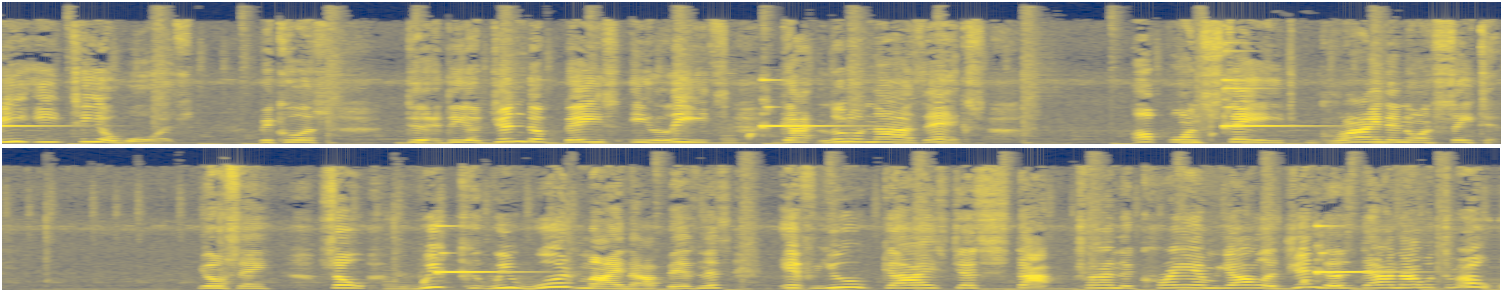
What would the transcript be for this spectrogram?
BET Awards because the, the agenda based elites got Lil Nas X up on stage grinding on Satan. You know what I'm saying? So we we would mind our business if you guys just stop trying to cram y'all agendas down our throat.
